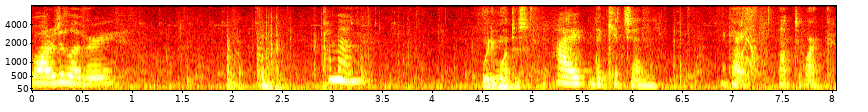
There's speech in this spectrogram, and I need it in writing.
Water delivery. Come in. Where do you want this? Hi, the kitchen. Okay, back to work.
